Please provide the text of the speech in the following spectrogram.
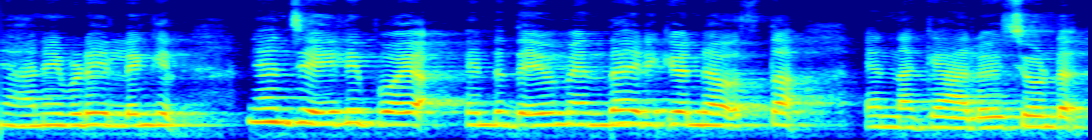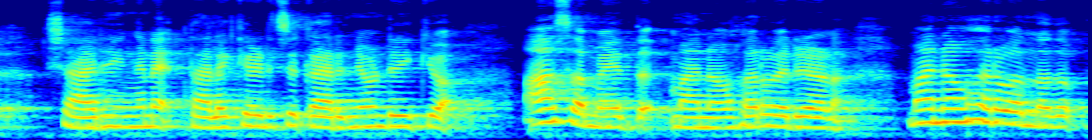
ഞാൻ ഇവിടെ ഇല്ലെങ്കിൽ ഞാൻ ജയിലിൽ പോയ എന്റെ ദൈവം എന്തായിരിക്കും എന്റെ അവസ്ഥ? എന്നൊക്കെ ആലോചിച്ചുകൊണ്ട് ഷാരി ഇങ്ങനെ തലക്കടിച്ച് കരഞ്ഞുകൊണ്ടിരിക്കുക ആ സമയത്ത് മനോഹർ വരികയാണ്. മനോഹർ വന്നതും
